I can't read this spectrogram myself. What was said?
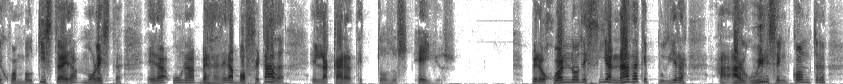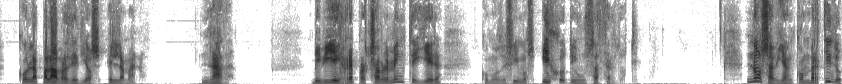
de Juan Bautista era molesta, era una verdadera bofetada en la cara de todos ellos. Pero Juan no decía nada que pudiera arguirse en contra con la palabra de Dios en la mano. Nada. Vivía irreprochablemente y era, como decimos, hijo de un sacerdote. No se habían convertido,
